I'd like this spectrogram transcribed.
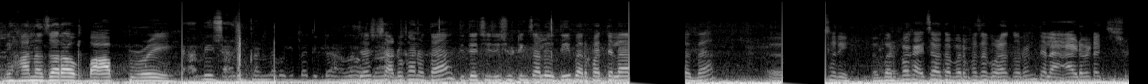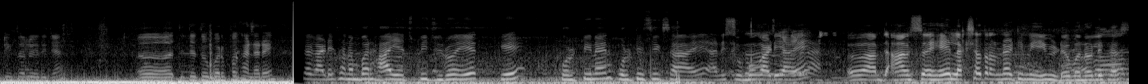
आणि हा नजारा बाप रे आम्ही शाहरुख खानला बघितला तिकडे. आला जस्ट होता. शाहरुख खान होता. तिथे तिची शूटिंग चालू होती बर्फात त्याला होता. सॉरी बर्फ खायचा होता बर्फाचा गोळा करून त्याला ॲडव्हर्टाईजची शूटिंग चालू आहे तिच्या. तिथे तो बर्फ खाणार आहे. त्या गाडीचा नंबर हा एच पी झिरो एक K forty nine forty six हा आहे आणि सुमो गाडी आहे. आमच्या आमचं हे लक्षात राहण्यासाठी मी ही व्हिडिओ बनवली खास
